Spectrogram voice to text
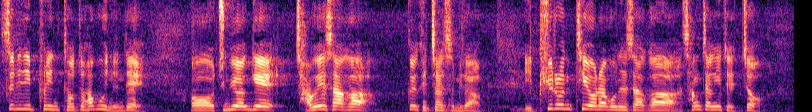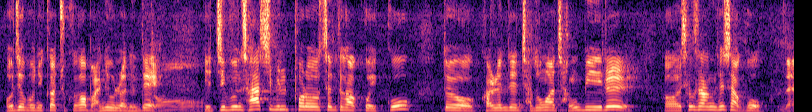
3D 프린터도 하고 있는데 어, 중요한 게 자회사가 꽤 괜찮습니다. 이 퓨런티어라고 회사가 상장이 됐죠. 어제 보니까 주가가 많이 올랐는데 어. 예, 지분 41% 갖고 있고 또 관련된 자동화 장비를 어, 생산하는 회사고 네.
